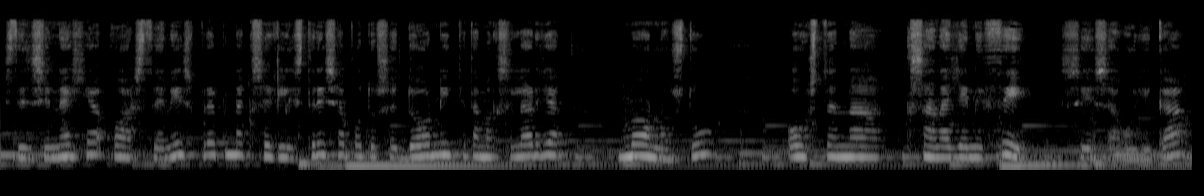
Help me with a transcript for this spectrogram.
Στη συνέχεια ο ασθενής πρέπει να ξεγλιστρήσει από το σεντόνι και τα μαξιλάρια μόνος του ώστε να ξαναγεννηθεί σε εισαγωγικά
